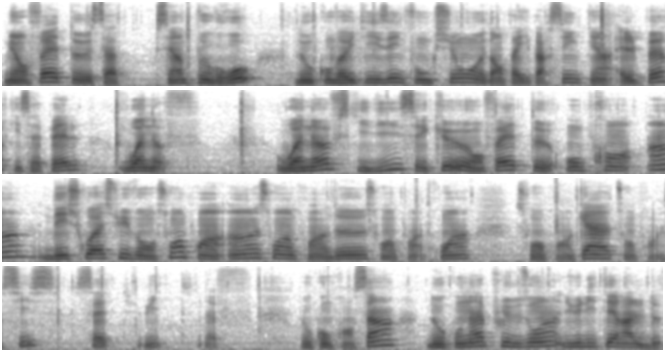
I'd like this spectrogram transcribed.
Mais en fait, euh, c'est un peu gros, donc on va utiliser une fonction dans PyParsing qui est un helper qui s'appelle oneOff. OneOff, ce qu'il dit, c'est que en fait, on prend un des choix suivants. Soit on prend un 1, soit on prend un 2, soit on prend un 3, soit on prend un 4, soit on prend un 6, 7, 8, 9. Donc on prend ça, donc on n'a plus besoin du littéral 2.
